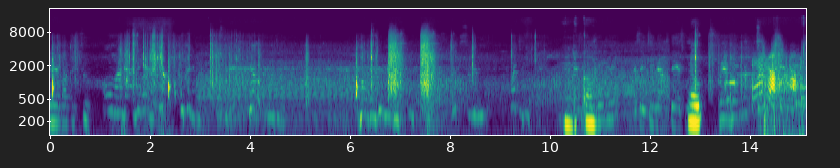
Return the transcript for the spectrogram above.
You to hear about this too. Oh my God, you heard? No, you couldn't have. No, don't do uh, it. No, don't do nothing. I'm sorry. What'd you get? In the car. SAT now stands for Nope. Plan Broken Up. Airdrop is coming.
